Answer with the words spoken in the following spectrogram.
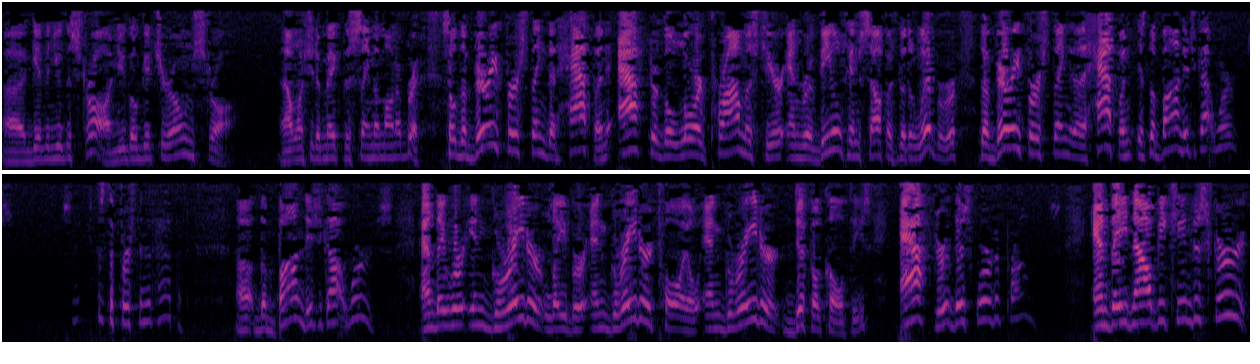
uh, giving you the straw, and you go get your own straw. And I want you to make the same amount of bricks. So the very first thing that happened after the Lord promised here and revealed Himself as the deliverer, the very first thing that happened is the bondage got worse. See? This is the first thing that happened. Uh, the bondage got worse. And they were in greater labor and greater toil and greater difficulties after this word of promise. And they now became discouraged.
